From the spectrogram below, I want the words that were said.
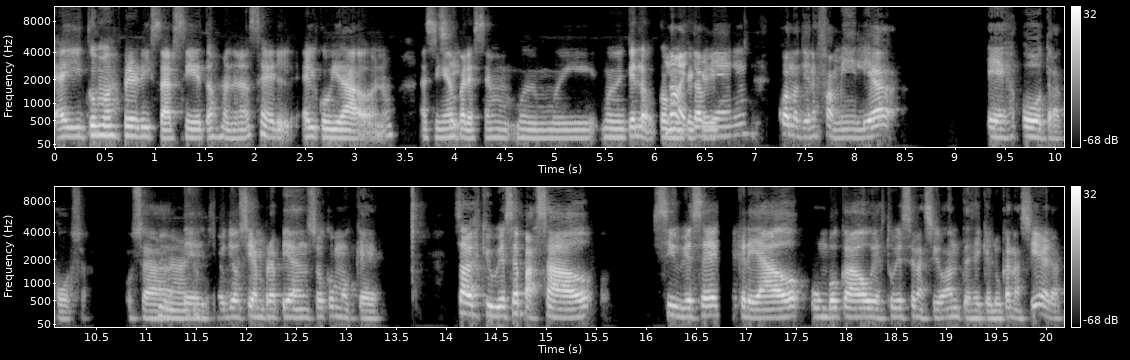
ahí como es priorizar, sí, de todas maneras, el, el cuidado, ¿no? Así que me parece muy, muy, muy bien que lo... Como no, y también cuando tienes familia es otra cosa. O sea, de hecho, yo siempre pienso como que, ¿sabes? qué hubiese pasado si hubiese creado un bocado y estuviese nacido antes de que Luca naciera.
